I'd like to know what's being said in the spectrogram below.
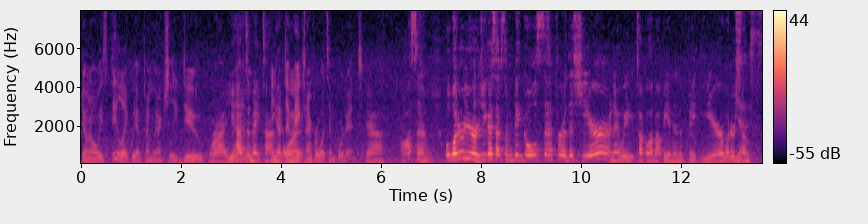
don't always feel like we have time we actually do Right. You have to Um, make time. you have to make it. time for what's important Yeah. Awesome. Um, Well, what are your, do you guys have some big goals set for this year? I know we talk a lot about being in the big year. What are some Yes.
